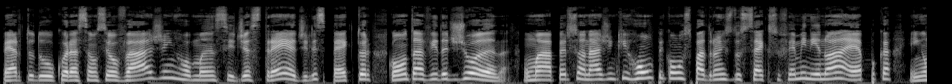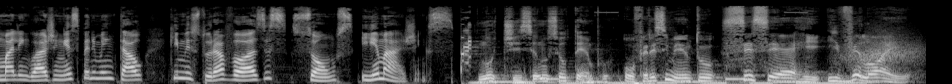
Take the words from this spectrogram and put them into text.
Perto do Coração Selvagem, romance de estreia de Lispector, conta a vida de Joana, uma personagem que rompe com os padrões do sexo feminino à época em uma linguagem experimental que mistura vozes, sons e imagens. Notícia no seu tempo. Oferecimento CCR e Veloy.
